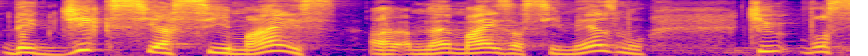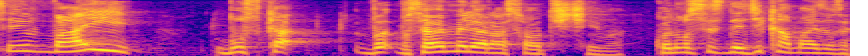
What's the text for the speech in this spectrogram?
Dedique-se a si mais, né, mais a si mesmo, que você vai buscar. Você vai melhorar a sua autoestima. Quando você se dedica mais a você.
